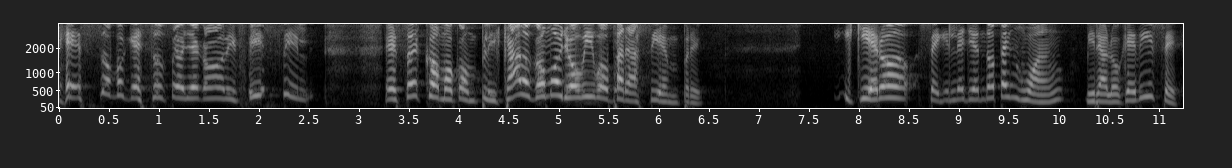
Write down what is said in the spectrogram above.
eso? Porque eso se oye como difícil. Eso es como complicado, como yo vivo para siempre. Y quiero seguir leyéndote en Juan. Mira lo que dice.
